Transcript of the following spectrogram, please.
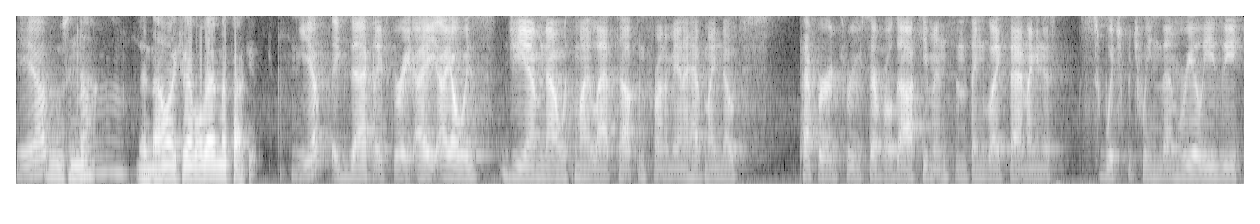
yep. It was not. And now I can have all that in my pocket. Yep, exactly. It's great. I, I always GM now with my laptop in front of me, and I have my notes peppered through several documents and things like that, and I can just switch between them real easy.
